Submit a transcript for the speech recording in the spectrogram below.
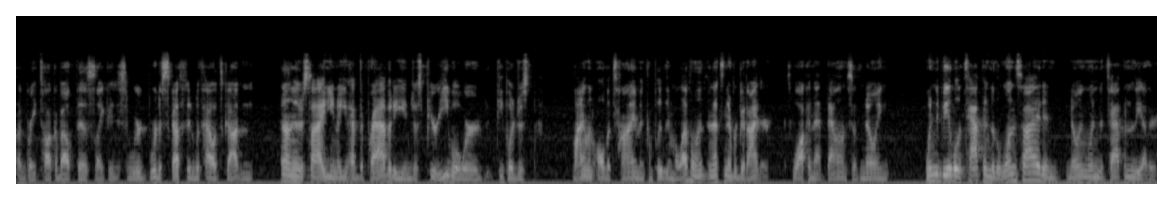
a great talk about this. Like, it's, we're we're disgusted with how it's gotten. And on the other side, you know, you have depravity and just pure evil, where people are just violent all the time and completely malevolent, and that's never good either. It's walking that balance of knowing when to be able to tap into the one side and knowing when to tap into the other.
